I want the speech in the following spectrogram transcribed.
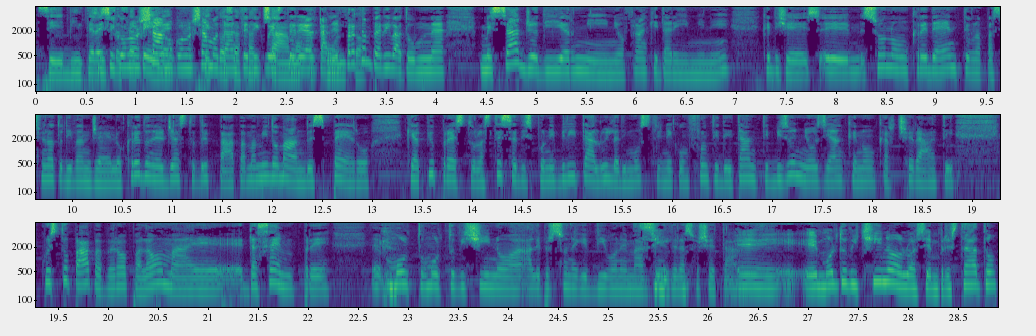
se vi interessa Sì, sì, conosciamo, conosciamo tante di queste facciamo, realtà. Nel appunto. frattempo è arrivato un messaggio di Erminio Franchi da Rimini che dice: eh, Sono un credente, un appassionato di Vangelo, credo nel gesto del Papa, ma mi domando e spero che al più presto la stessa disponibilità lui la dimostri nei confronti dei tanti bisognosi anche non carcerati. Questo Papa, però, Paloma è da sempre eh, molto, molto vicino a- alle persone che vivono ai margini Sì, della società. È, è molto vicino, lo è sempre stato.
